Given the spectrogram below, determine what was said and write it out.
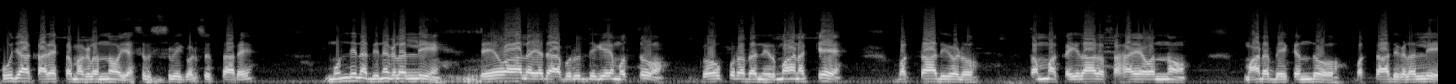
ಪೂಜಾ ಕಾರ್ಯಕ್ರಮಗಳನ್ನು ಯಶಸ್ವಿಗೊಳಿಸುತ್ತಾರೆ. ಮುಂದಿನ ದಿನಗಳಲ್ಲಿ ದೇವಾಲಯದ ಅಭಿವೃದ್ಧಿಗೆ ಮತ್ತು ಗೋಪುರದ ನಿರ್ಮಾಣಕ್ಕೆ ಭಕ್ತಾದಿಗಳು ತಮ್ಮ ಕೈಲಾದ ಸಹಾಯವನ್ನು ಮಾಡಬೇಕೆಂದು ಭಕ್ತಾದಿಗಳಲ್ಲಿ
